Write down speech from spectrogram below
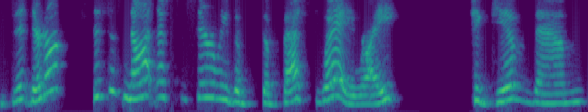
they're not, this is not necessarily the, the best way, right? To give them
